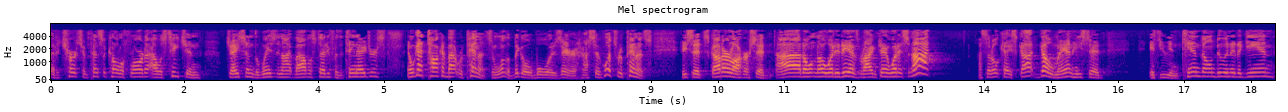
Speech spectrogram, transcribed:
at a church in Pensacola, Florida. I was teaching Jason the Wednesday night Bible study for the teenagers, and we got talking about repentance. And one of the big old boys there, I said, "What's repentance?" He said, "Scott Erlocker said, I don't know what it is, but I can tell you what it's not." I said, "Okay, Scott, go, man." He said, if you intend on doing it again,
